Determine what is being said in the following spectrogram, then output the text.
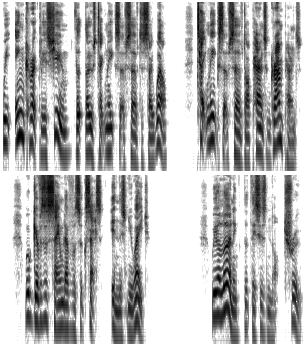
We incorrectly assume that those techniques that have served us so well, techniques that have served our parents and grandparents, will give us the same level of success in this new age. We are learning that this is not true.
